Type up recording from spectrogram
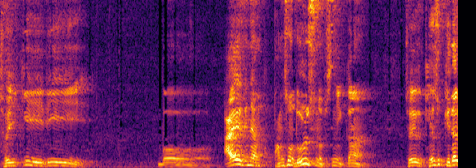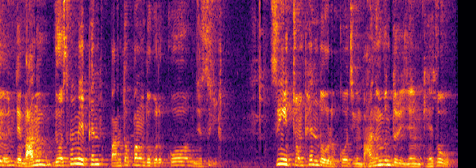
저희끼리 뭐 아예 그냥 방송을 놓을 수는 없으니까 저희가 계속 기다리고 있는데 많은 뭐 상미 팬 반독방도 그렇고 이제 승, 승희 좀 팬도 그렇고 지금 많은 분들이 지금 계속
